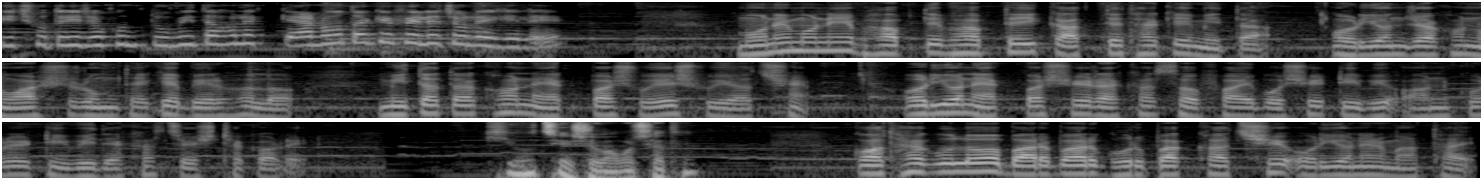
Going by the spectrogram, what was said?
কিছুতেই যখন তুমি তাহলে কেন তাকে ফেলে চলে গেলে? মনে মনে ভাবতে ভাবতেই কাঁদতে থাকে মিতা। ওরিয়ন যখন ওয়াশরুম থেকে বের হলো মিতা তখন একপাশ হয়ে শুয়ে আছে। ওরিয়ন একপাশে রাখা সোফায় বসে টিভি অন করে টিভি দেখার চেষ্টা করে। কি হচ্ছে এসব আমার সাথে? কথাগুলো বারবার ঘুরপাক খাচ্ছে ওরিয়নের মাথায়।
